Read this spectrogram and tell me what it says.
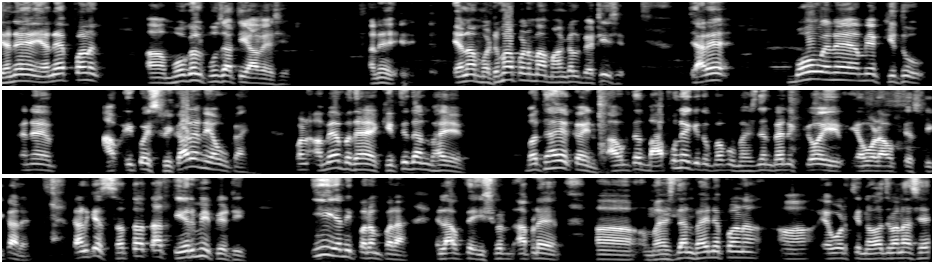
જેને, એને પણ મોગલ પૂંજાતી આવે છે. અને એના મઢમાં પણ માં માંગલ બેઠી છે. ત્યારે બહુ એને અમે કીધું. એને એ કોઈ સ્વીકારે નહીં આવું કાંઈ. પણ અમે બધાએ, કીર્તિદાનભાઈએ બધાએ કહીને, આ વખતે બાપુને કીધું બાપુ, મહેશદાનભાઈને કયો એવોર્ડ આ વખતે સ્વીકારે? કારણ કે સતત આ તેરમી પેઢી એ એની પરંપરા. એટલે આ વખતે ઈશ્વર, આપણે મહેશદાનભાઈને પણ એવોર્ડથી નવાજવાના છે.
